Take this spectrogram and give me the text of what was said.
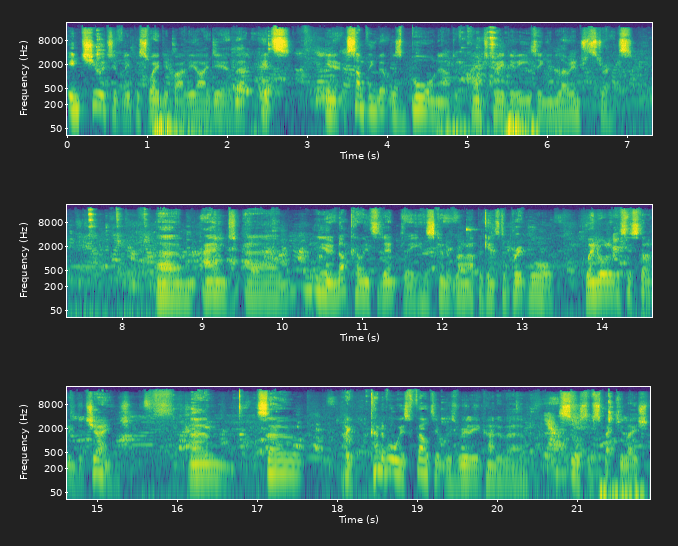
intuitively persuaded by the idea that it's you know something that was born out of quantitative easing and low interest rates. Um, and um, you know, not coincidentally, has kind of run up against a brick wall when all of this is starting to change. Um, so I kind of always felt it was really kind of a source of speculation.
